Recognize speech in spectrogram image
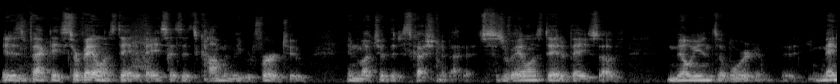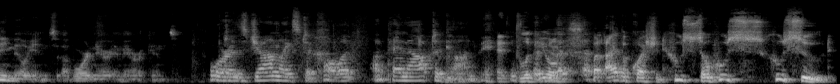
it is in fact a surveillance database as it's commonly referred to in much of the discussion about it. It's a surveillance database of millions of or, many millions of ordinary Americans. Or as John likes to call it, a panopticon. Look you. But I have a question. Who so who's who sued?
